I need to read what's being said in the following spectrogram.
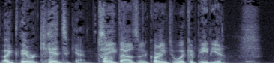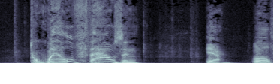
like they were kids again? Twelve thousand according to Wikipedia. Twelve thousand. Yeah. Well,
